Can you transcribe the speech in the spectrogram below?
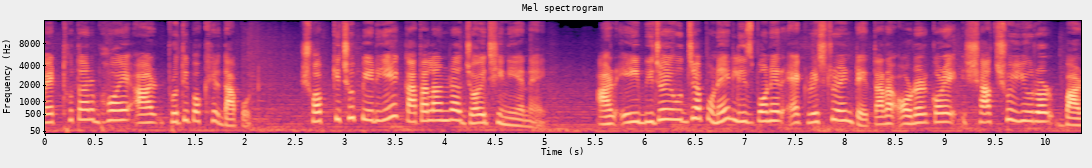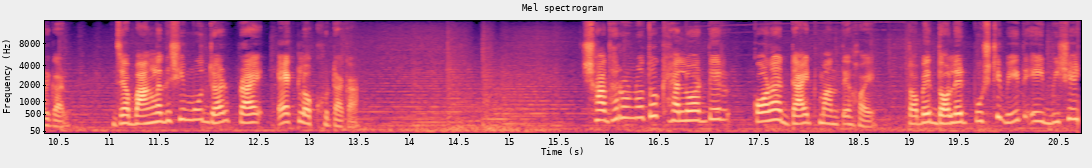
ব্যর্থতার ভয় আর প্রতিপক্ষের দাপট। সবকিছু পেরিয়ে কাতালানরা জয় ছিনিয়ে নেয়। আর এই বিজয় উদযাপনে লিসবনের এক রেস্টুরেন্টে তারা অর্ডার করে সাতশো ইউরোর বার্গার, যা বাংলাদেশি মুদ্রার প্রায় এক লক্ষ টাকা। সাধারণত খেলোয়াড়দের কড়া ডায়েট মানতে হয়, তবে দলের পুষ্টিবিদ এই বিশেষ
